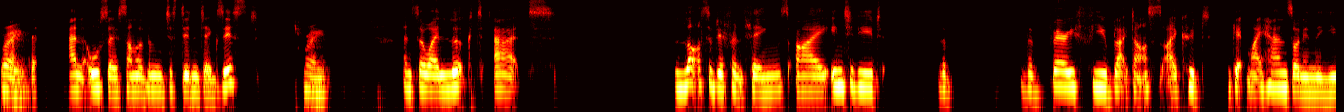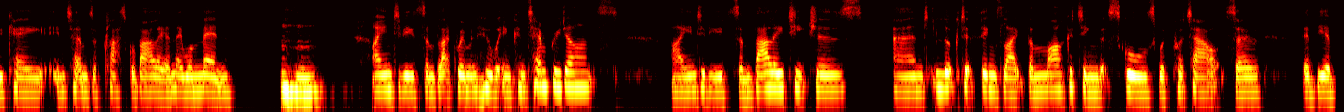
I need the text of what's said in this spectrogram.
Right. And also some of them just didn't exist. Right. And so I looked at lots of different things. I interviewed the the very few black dancers I could get my hands on in the UK in terms of classical ballet, and they were men. Mm-hmm. I interviewed some black women who were in contemporary dance. I interviewed some ballet teachers and looked at things like the marketing that schools would put out. So there'd be a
